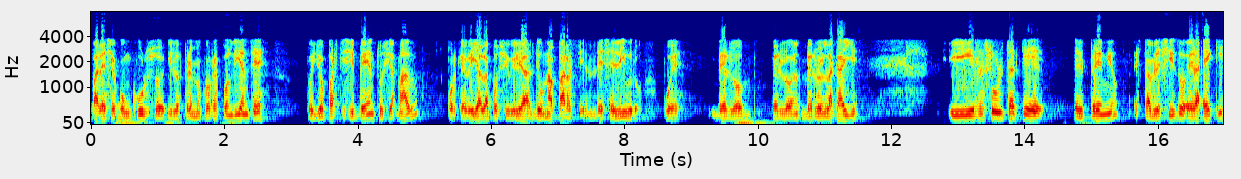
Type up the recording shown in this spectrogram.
para ese concurso y los premios correspondientes, pues yo participé entusiasmado porque veía la posibilidad de una parte de ese libro, pues verlo, verlo, verlo en la calle. Y resulta que el premio establecido era X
